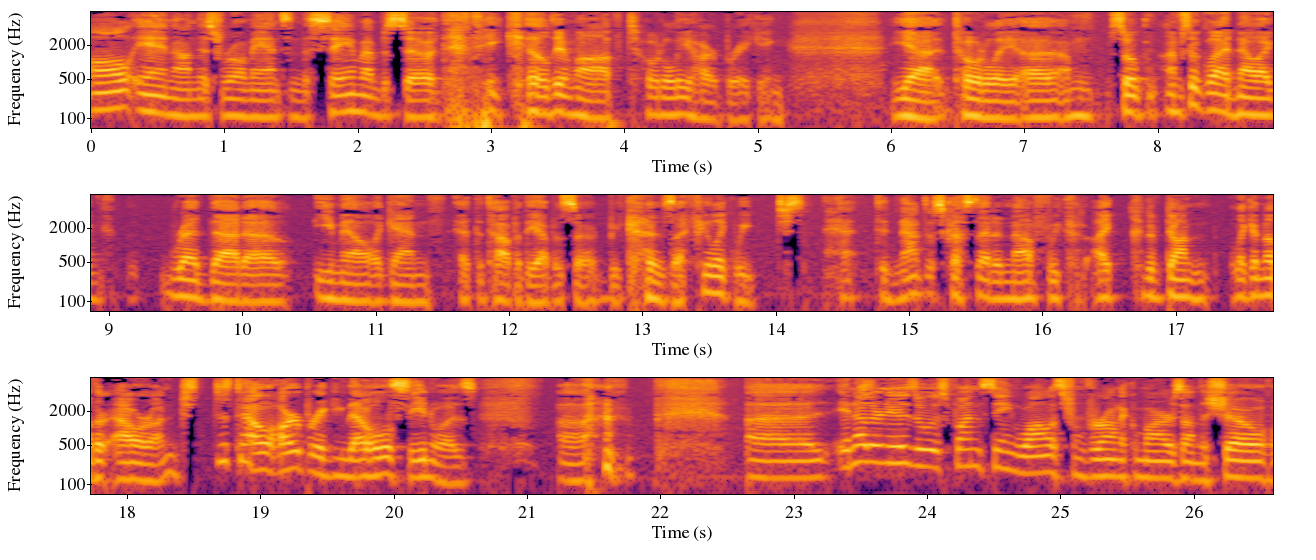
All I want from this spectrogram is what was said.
all in on this romance in the same episode that they killed him off. Totally heartbreaking. Yeah, totally. Uh, I'm so I'm so glad now I read that uh, email again at the top of the episode because I feel like we just ha- did not discuss that enough. We could I could have done like another hour on just, just how heartbreaking that whole scene was. Uh, uh, in other news, it was fun seeing Wallace from Veronica Mars on the show,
